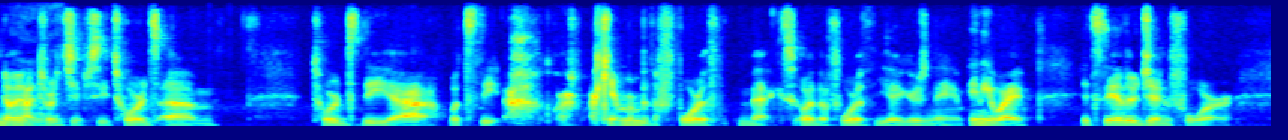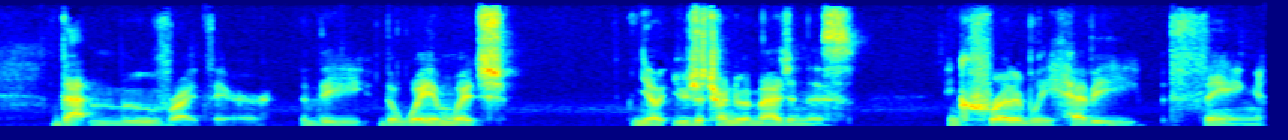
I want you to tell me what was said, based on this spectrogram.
No, not towards Gypsy, towards um towards the uh what's the I can't remember the fourth mech or the fourth Jaeger's name. Anyway, it's the other Gen 4. That move right there, the the way in which you know, you're just trying to imagine this incredibly heavy thing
